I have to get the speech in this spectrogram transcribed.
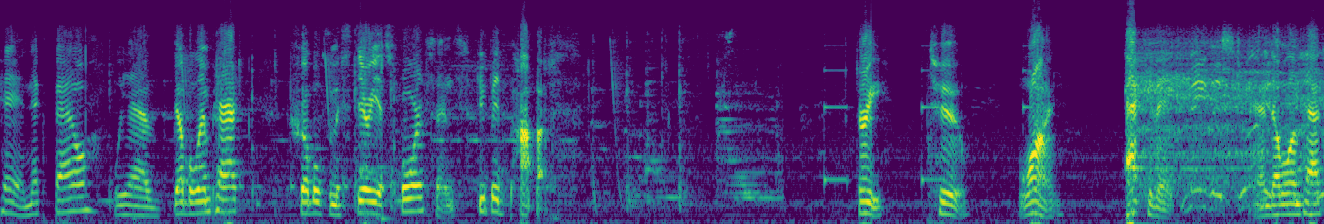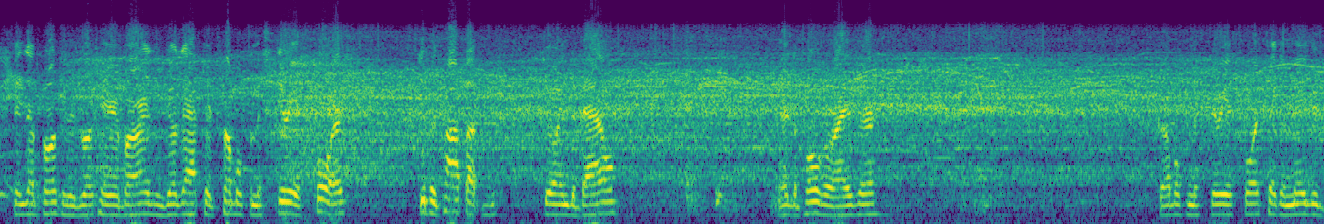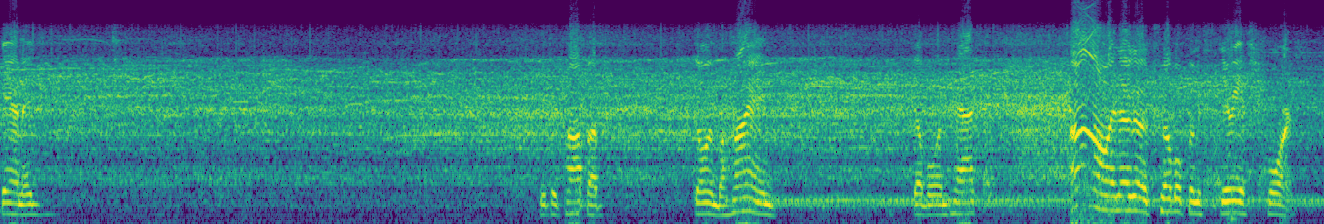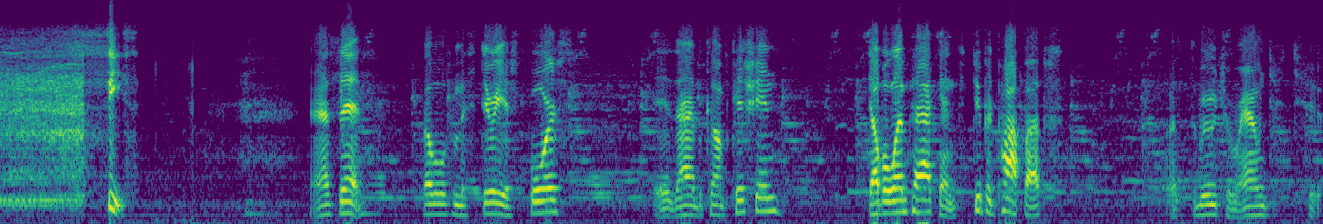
Okay, next battle, we have Double Impact, Trouble from Mysterious Force, and Stupid Pop-Ups. Three, two, one, activate. And Double Impact spins up both of his rotator bars and goes after Trouble from Mysterious Force. Stupid Pop-Up joined the battle. There's the Pulverizer. Trouble from Mysterious Force taking major damage. Stupid pop-up going behind Double Impact. Oh, and there goes Trouble from Mysterious Force. Cease. That's it. Trouble from Mysterious Force is out of the competition. Double Impact and Stupid Pop-Ups are through to round two.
